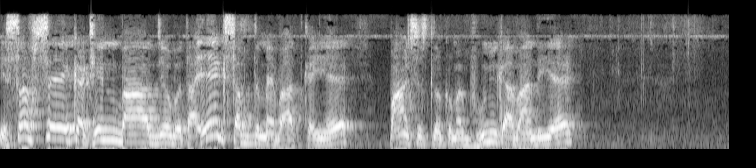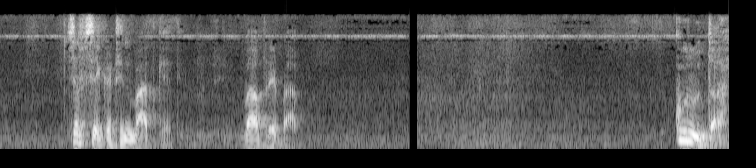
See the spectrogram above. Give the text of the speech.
ये सबसे कठिन बात जो बता, एक शब्द में बात कही है, पाँच श्लोकों में भूमिका बांधी है। सबसे कठिन बात कहती बाप रे बाप। कुरुता,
